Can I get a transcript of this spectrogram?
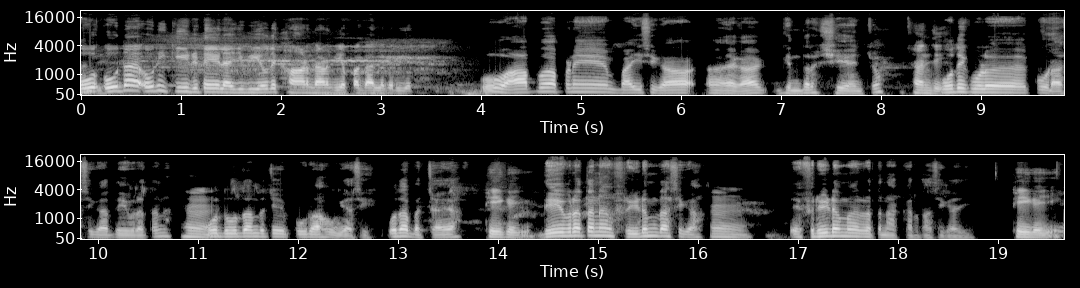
ਉਹ ਉਹਦਾ ਉਹਦੀ ਕੀ ਡਿਟੇਲ ਹੈ ਜੀ ਵੀ ਉਹਦੇ ਖਾਨਦਾਨ ਦੀ ਆਪਾਂ ਗੱਲ ਕਰੀਏ? ਉਹ ਆਪ ਆਪਣੇ ਬਾਈ ਸੀਗਾ ਹੈਗਾ ਗਿੰਦਰ 6 ਇੰਚੋਂ ਹਾਂਜੀ। ਉਹਦੇ ਕੋਲ ਘੋੜਾ ਸੀਗਾ ਦੇਵਰਤਨ। ਉਹ ਦੋ ਦੰਦ ਚ ਪੂਰਾ ਹੋ ਗਿਆ ਸੀ। ਉਹਦਾ ਬੱਚਾ ਆ। ਠੀਕ ਹੈ ਜੀ। ਦੇਵਰਤਨ ਫਰੀडम ਦਾ ਸੀਗਾ। ਹੂੰ। ਤੇ ਫਰੀडम ਰਤਨਾਕਰ ਦਾ ਸੀਗਾ ਜੀ। ਠੀਕ ਹੈ ਜੀ।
